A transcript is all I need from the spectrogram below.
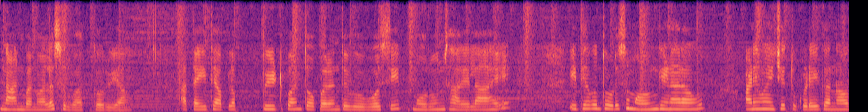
नान बनवायला सुरुवात करूया. आता इथे आपलं पीठ पण तोपर्यंत व्यवस्थित मोरून झालेलं आहे. इथे आपण थोडंसं मळून घेणार आहोत. आणि मग याचे तुकडे करणार आहोत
